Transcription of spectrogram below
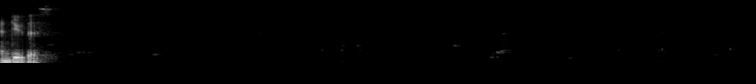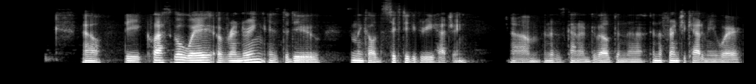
and do this. Now, the classical way of rendering is to do something called 60 degree hatching. Um, and this is kind of developed in the in the French Academy where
